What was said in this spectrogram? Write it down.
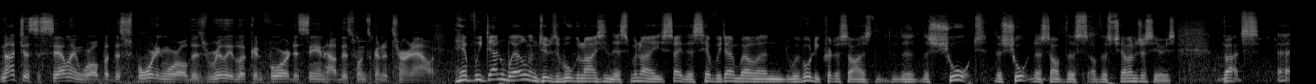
not just the sailing world, but the sporting world is really looking forward to seeing how this one's going to turn out. Have we done well in terms of organising this? When I say this, have we done well? And we've already criticised the, the, the, short the shortness of this of this Challenger series, but uh,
